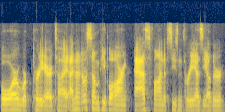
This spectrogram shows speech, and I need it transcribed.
four were pretty airtight. I know some people aren't as fond of season three as the other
